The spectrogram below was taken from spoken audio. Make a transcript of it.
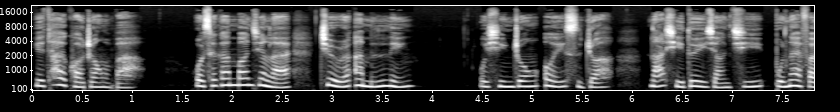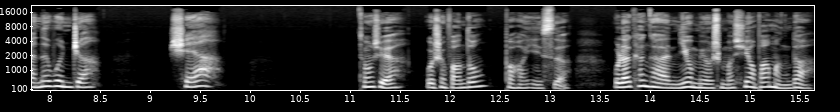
也太夸张了吧！我才刚搬进来，就有人按门铃。我心中 OS 着，拿起对讲机，不耐烦的问着：“谁啊？”同学，我是房东，不好意思。我来看看你有没有什么需要帮忙的。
